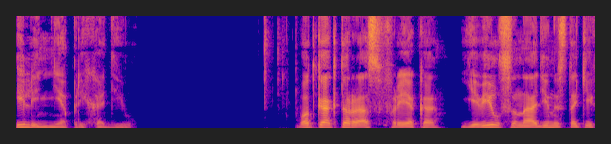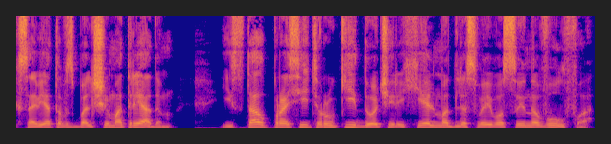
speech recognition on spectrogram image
Или не приходил. Вот как-то раз Фрека явился на один из таких советов с большим отрядом — и стал просить руки дочери Хельма для своего сына Вулфа.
